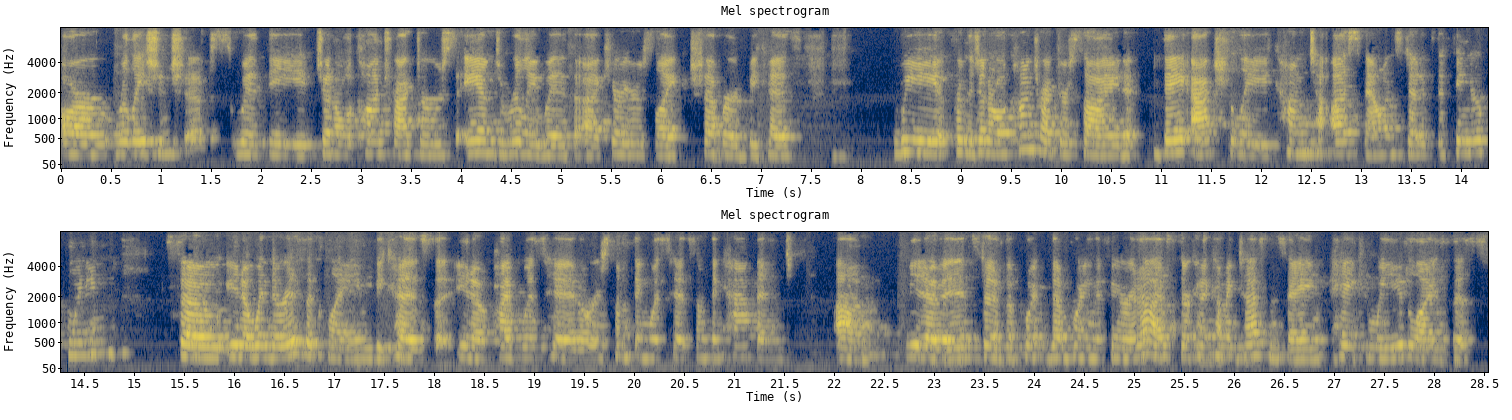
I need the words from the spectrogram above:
our relationships with the general contractors and really with uh, carriers like Shepherd because we from the general contractor side they actually come to us now instead of the finger pointing so, you know, when there is a claim because, you know, pipe was hit or something was hit, something happened, um, you know, instead of the point, them pointing the finger at us, they're kind of coming to us and saying, hey, can we utilize this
